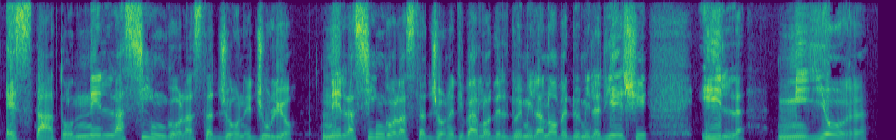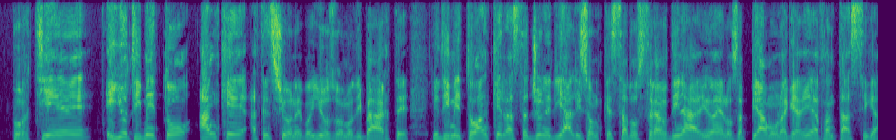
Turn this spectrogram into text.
è stato nella singola stagione, Giulio, nella singola stagione, ti parlo del 2009-2010, il miglior portiere e io ti metto anche, attenzione, poi io sono di parte, io ti metto anche la stagione di Allison che è stato straordinario, eh, lo sappiamo, una carriera fantastica,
